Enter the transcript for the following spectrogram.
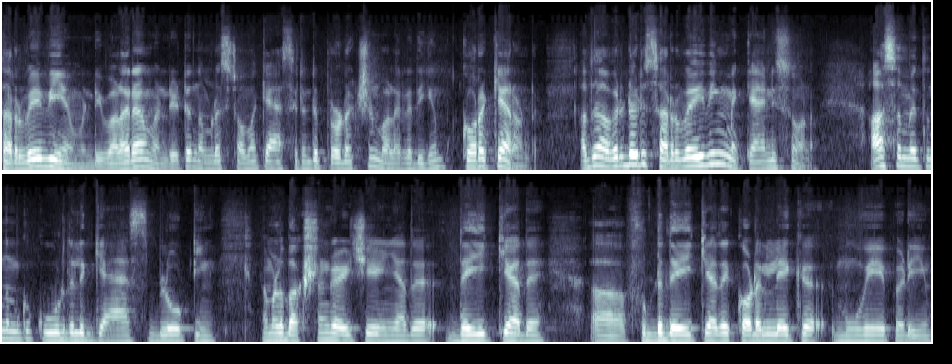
സർവൈവ് ചെയ്യാൻ വേണ്ടി വളരാൻ വേണ്ടിയിട്ട് നമ്മുടെ സ്റ്റൊമക് ആസിഡിന്റെ പ്രൊഡക്ഷൻ വളരെയധികം കുറയ്ക്കാറുണ്ട്. അത് അവരുടെ ഒരു സർവൈവിങ് മെക്കാനിസമാണ് ആ സമയത്ത് നമുക്ക് കൂടുതൽ ഗ്യാസ് ബ്ലോട്ടിങ് നമ്മൾ ഭക്ഷണം കഴിച്ചു കഴിഞ്ഞാൽ അത് ദഹിക്കാതെ ഫുഡ് ദഹിക്കാതെ കുടലിലേക്ക് മൂവ് ചെയ്യപ്പെടുകയും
